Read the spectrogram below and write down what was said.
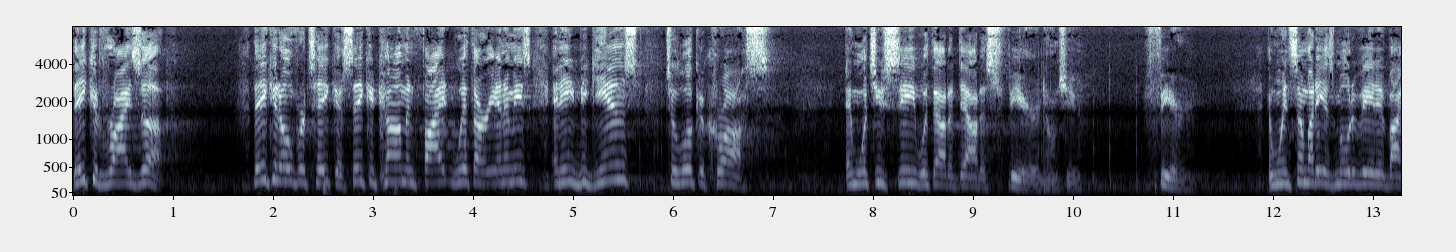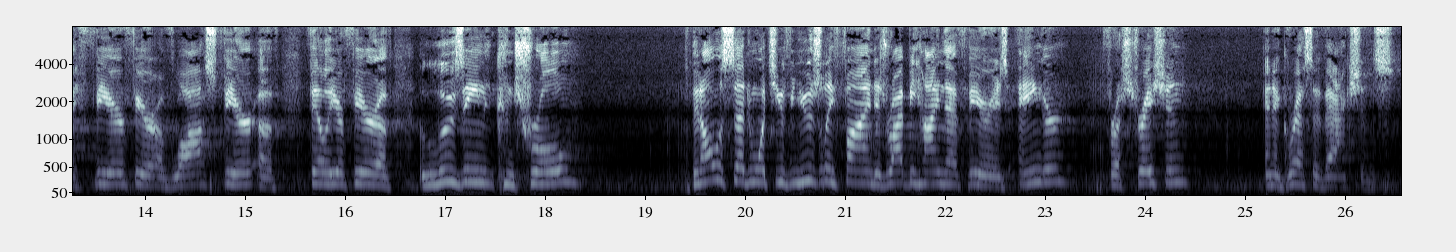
they could rise up. They could overtake us. They could come and fight with our enemies. And he begins to look across. And what you see without a doubt is fear, don't you? Fear. And when somebody is motivated by fear, fear of loss, fear of failure, fear of losing control, then all of a sudden what you usually find is right behind that fear is anger, frustration, and aggressive actions.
